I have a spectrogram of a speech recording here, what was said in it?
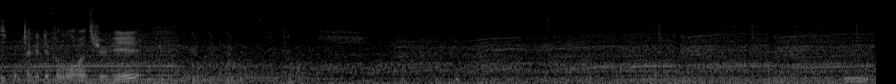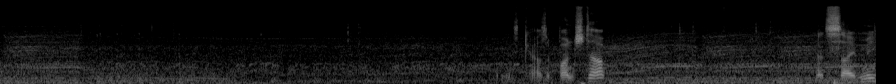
So we take a different line through here. These cars are bunched up. That saved me.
